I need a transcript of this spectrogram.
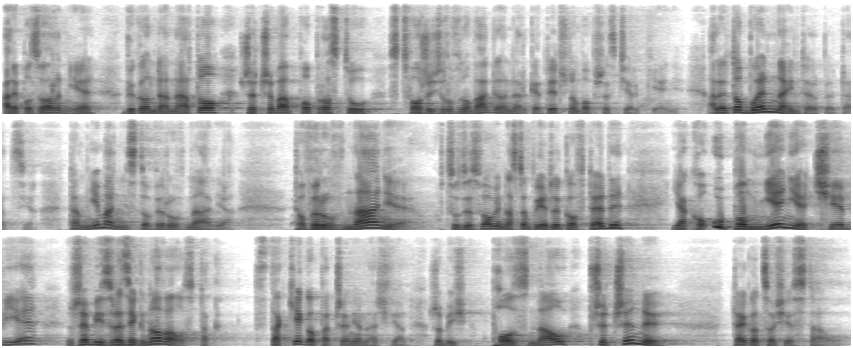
Ale pozornie wygląda na to, że trzeba po prostu stworzyć równowagę energetyczną poprzez cierpienie. Ale to błędna interpretacja. Tam nie ma nic do wyrównania. To wyrównanie w cudzysłowie następuje tylko wtedy, jako upomnienie ciebie, żebyś zrezygnował z, tak, z takiego patrzenia na świat, żebyś poznał przyczyny tego, co się stało.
